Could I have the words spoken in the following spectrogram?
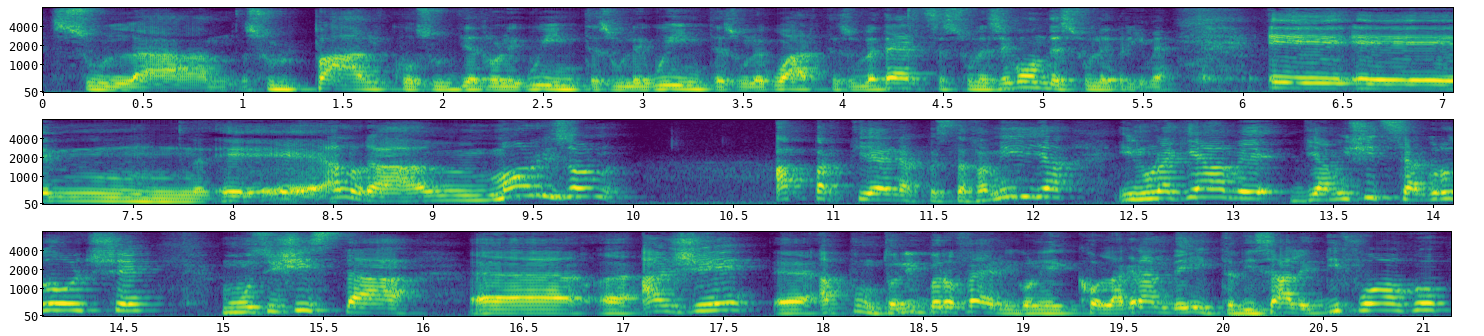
sulla, sul palco, sul dietro le quinte, sulle quinte, sulle quarte, sulle terze, sulle seconde e sulle prime. E, e, e allora Morrison appartiene a questa famiglia in una chiave di amicizia agrodolce, musicista eh, age, eh, appunto Libero Ferri con, il, con la grande hit di Sale e di Fuoco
